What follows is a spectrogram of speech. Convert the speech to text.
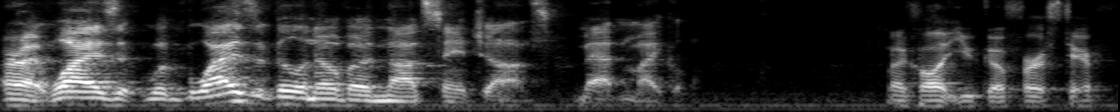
All right, why is it why is it Villanova and not St. John's? Matt and Michael. Michael, let you go first here.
